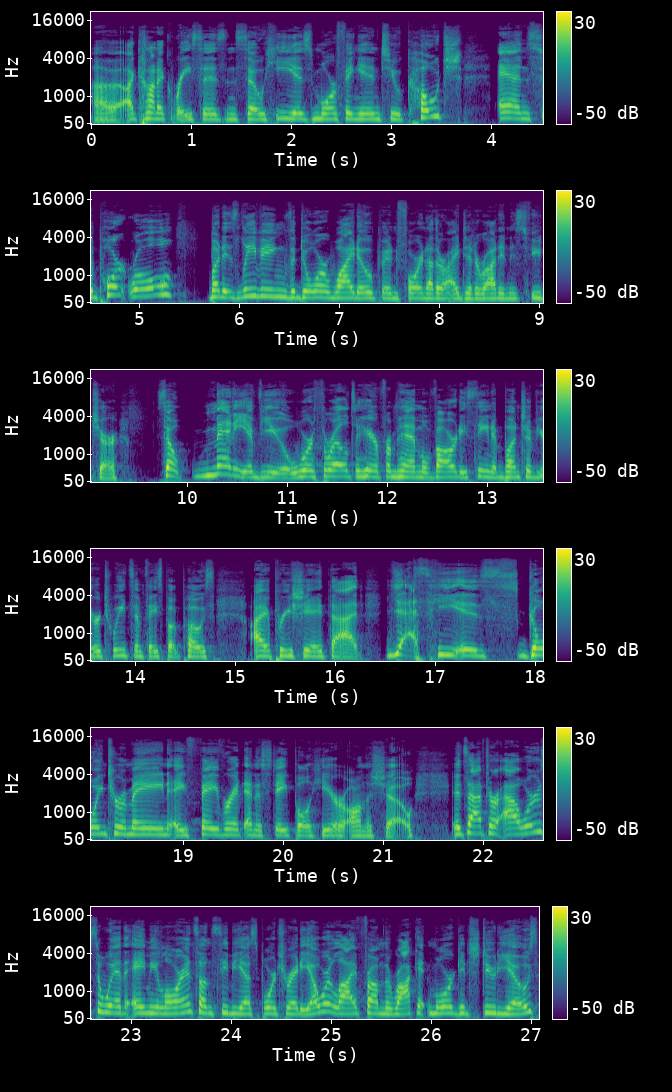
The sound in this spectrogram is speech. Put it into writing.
uh, iconic races. And so he is morphing into coach and support role, but is leaving the door wide open for another Iditarod in his future. So many of you were thrilled to hear from him. We've already seen a bunch of your tweets and Facebook posts. I appreciate that. Yes, he is going to remain a favorite and a staple here on the show. It's After Hours with Amy Lawrence on CBS Sports Radio. We're live from the Rocket Mortgage Studios.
